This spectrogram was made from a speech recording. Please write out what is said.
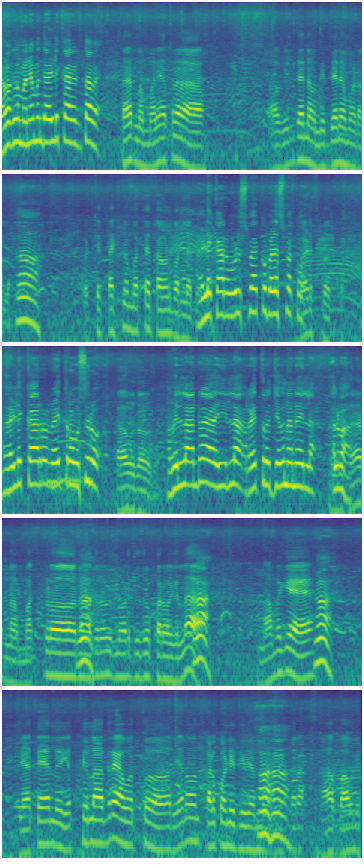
ಯಾವಾಗಲೂ ಮನೆ ಮುಂದೆ ಹಳ್ಳಿ ಕಾರ್ ಇರ್ತವೆ. ಸರ್ ನಮ್ಮ ಮನೆ ಹತ್ರ ಅವು ಇಲ್ಲದೆ ನಾವು ನಿದ್ದೆನೇ ಮಾಡಲ್ಲ. ಹಾಂ. ಕೊಟ್ಟಿದ ತಕ್ಷಣ ಮತ್ತೆ ತಗೊಂಡ್ ಬರ್ಲೇ ಹಳ್ಳಿ ಕಾರ್ ಉಳಿಸ್ಬೇಕು ಬೆಳೆಸ್ಬೇಕು. ಬೆಳೆಸ್ಬೇಕು. ಹಳ್ಳಿ ಕಾರ್ ರೈತರ ಉಸಿರು. ಹೌದೌದು. ಅವಿಲ್ಲ ಅಂದ್ರೆ ಇಲ್ಲ ರೈತರ ಜೀವನನೇ ಇಲ್ಲ ಅಲ್ವಾ? ಸರ್ ನಮ್ಮ ಮಕ್ಕಳು ನೋಡಿದ್ರು ನೋಡ್ತಿದ್ರು ಪರವಾಗಿಲ್ಲ. ನಮಗೆ ಜತೆಯಲ್ಲಿ ಜೊತೆಯಲ್ಲಿ ಎತ್ತಿಲ್ಲ ಅಂದ್ರೆ ಅವತ್ತು ಏನೋ ಒಂದು ಕಳ್ಕೊಂಡಿದ್ದೀವಿ ಅನ್ನೋ ಒಂಥರ ಆ ಭಾವನೆ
